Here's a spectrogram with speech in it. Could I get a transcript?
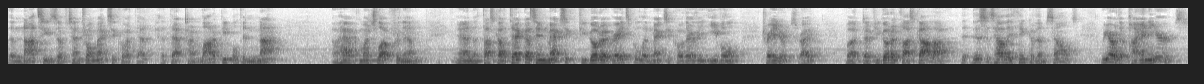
the Nazis of central Mexico at that, at that time. A lot of people did not have much love for them. And the Tlaxcaltecas in Mexico, if you go to a grade school in Mexico, they're the evil traitors, right? But if you go to Tlaxcala, this is how they think of themselves. We are the pioneers.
